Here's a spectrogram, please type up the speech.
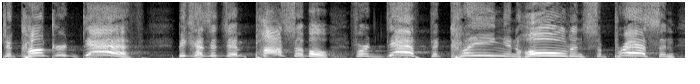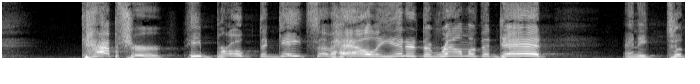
to conquer death because it's impossible for death to cling and hold and suppress and capture. He broke the gates of hell, he entered the realm of the dead, and he took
